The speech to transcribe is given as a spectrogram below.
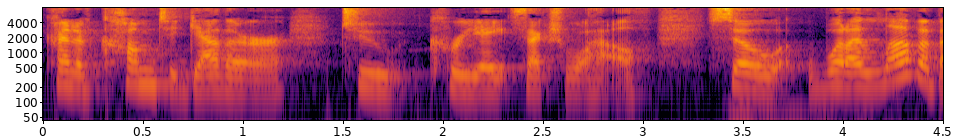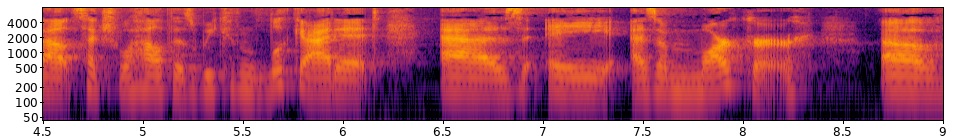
kind of come together to create sexual health. So what I love about sexual health is we can look at it as a, as a marker of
